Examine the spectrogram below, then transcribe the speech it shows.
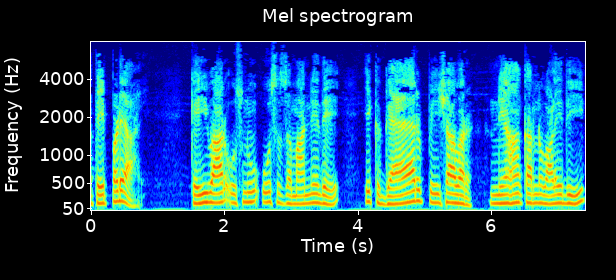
ਅਤੇ ਪੜਿਆ ਹੈ। ਕਈ ਵਾਰ ਉਸ ਨੂੰ ਉਸ ਜ਼ਮਾਨੇ ਦੇ ਇੱਕ ਗੈਰ ਪੇਸ਼ਾਵਰ ਨਿਆਂ ਕਰਨ ਵਾਲੇ ਦੀ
